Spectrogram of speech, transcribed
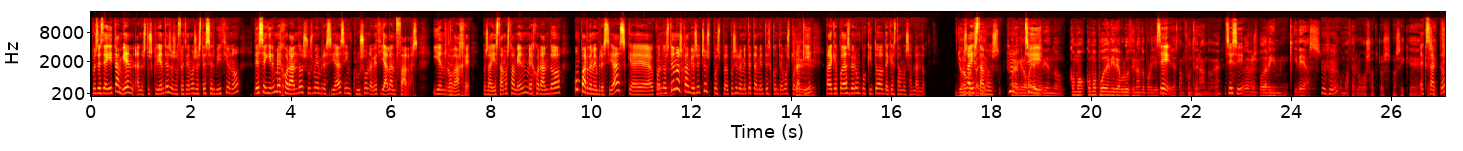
Pues desde ahí también a nuestros clientes les ofrecemos este servicio, ¿no? De seguir mejorando sus membresías incluso una vez ya lanzadas y en rodaje. Pues ahí estamos también mejorando un par de membresías que eh, cuando estén los cambios hechos, pues po- posiblemente también te contemos por Sí, aquí para que puedas ver un poquito de qué estamos hablando. Yo Pues lo ahí estamos. Para que lo Sí. vayáis viendo. Cómo, cómo pueden ir evolucionando proyectos Sí. que ya están funcionando. ¿eh? Sí, sí, Creo que también os puedo dar in- ideas de cómo hacerlo vosotros. Así que. que sí. exacto.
